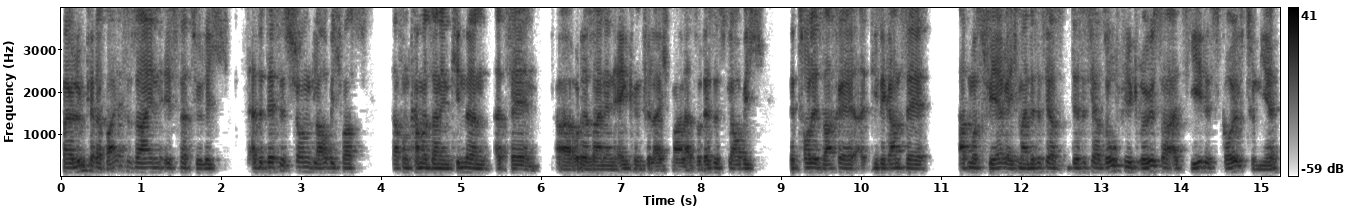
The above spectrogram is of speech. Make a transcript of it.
bei Olympia dabei zu sein, ist natürlich, also das ist schon, glaube ich, was, davon kann man seinen Kindern erzählen äh, oder seinen Enkeln vielleicht mal. Also das ist, glaube ich, eine tolle Sache, diese ganze Atmosphäre. Ich meine, das ist ja, das ist ja so viel größer als jedes Golfturnier,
